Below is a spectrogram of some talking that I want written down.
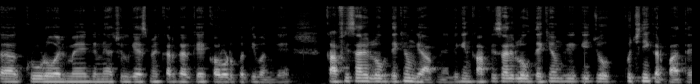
क्रूड ऑयल में नेचुरल गैस में कर, करके करोड़पति बन गए। काफ़ी सारे लोग देखे होंगे आपने, लेकिन काफ़ी सारे लोग देखे होंगे कि जो कुछ नहीं कर पाते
